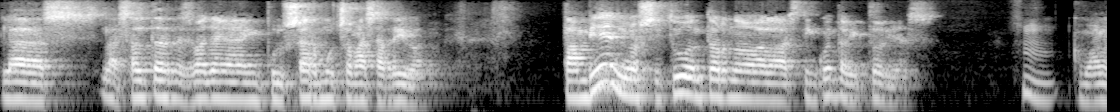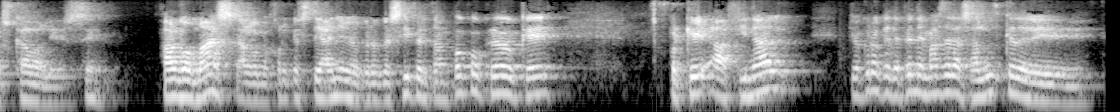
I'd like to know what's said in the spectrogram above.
las, las altas les vayan a impulsar mucho más arriba. También los sitúo en torno a las 50 victorias, Hmm. como a los Cavaliers, sí. Algo más, a lo mejor que este año, yo creo que sí, pero tampoco creo que. Porque al final, yo creo que depende más de la salud que de,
